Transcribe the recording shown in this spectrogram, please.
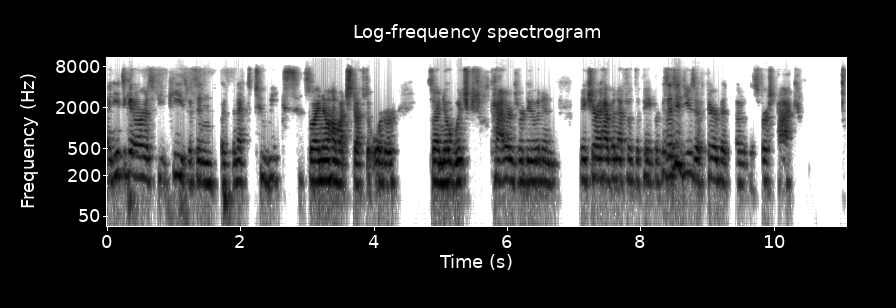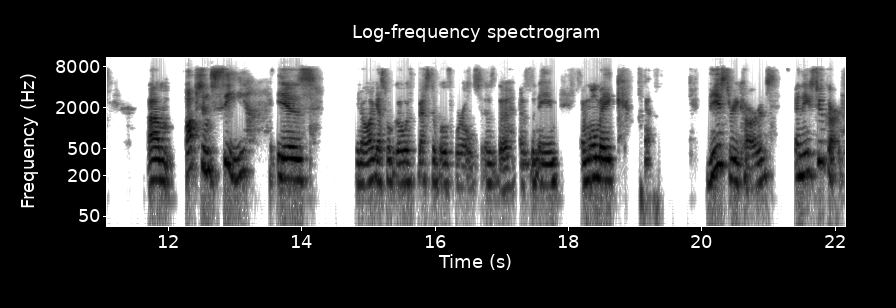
I need to get RSVPs within like the next two weeks. So I know how much stuff to order. So I know which patterns we're doing and make sure I have enough of the paper because I did use a fair bit out of this first pack. Um, option C is, you know, I guess we'll go with best of both worlds as the as the name, and we'll make these three cards and these two cards,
